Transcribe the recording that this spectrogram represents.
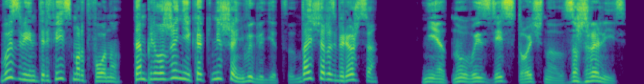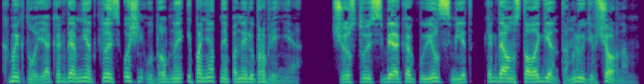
Вызови интерфейс смартфона. Там приложение как мишень выглядит. Дальше разберешься». «Нет, ну вы здесь точно зажрались», — хмыкнул я, когда мне открылась очень удобная и понятная панель управления. «Чувствую себя как Уилл Смит, когда он стал агентом «Люди в черном».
